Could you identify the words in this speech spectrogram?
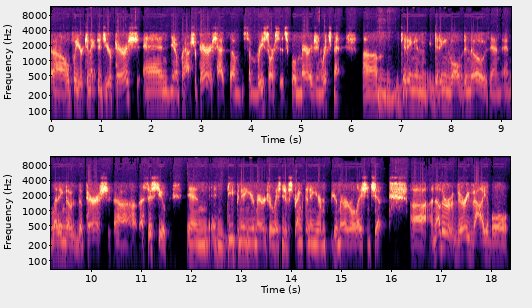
uh, hopefully you're connected to your parish, and you know perhaps your parish has some some resources for marriage enrichment. Um, getting in, getting involved in those, and and letting the the parish uh, assist you in in deepening your marriage relationship, strengthening your your marital relationship. Uh, another very valuable.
